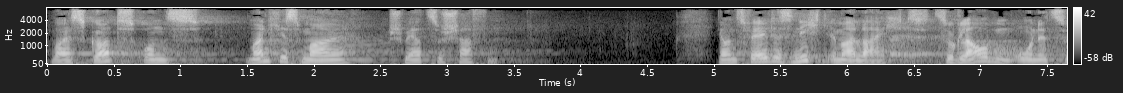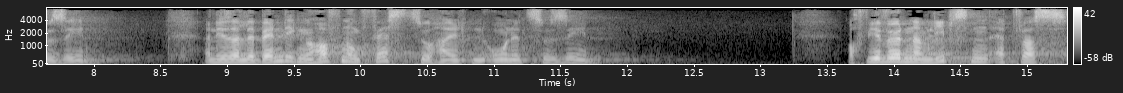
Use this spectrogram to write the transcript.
weiß Gott, uns manches Mal schwer zu schaffen. Ja, uns fällt es nicht immer leicht, zu glauben, ohne zu sehen, an dieser lebendigen Hoffnung festzuhalten, ohne zu sehen. Auch wir würden am liebsten etwas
